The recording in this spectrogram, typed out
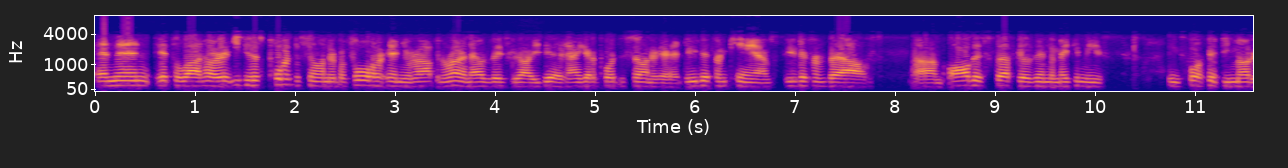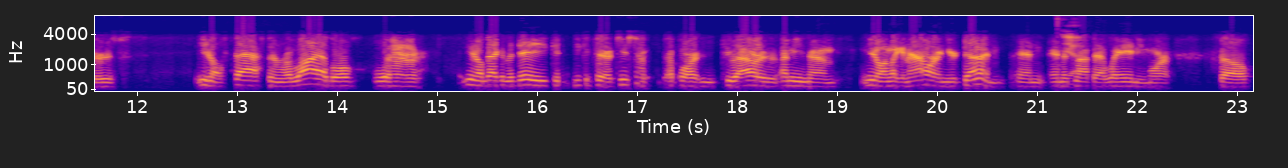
And then it's a lot harder. You can just port the cylinder before and you're off and running. That was basically all you did. Now you got to port the cylinder head, do different cams, do different valves. Um, all this stuff goes into making these these 450 motors, you know, fast and reliable. Where you know back in the day you could you could tear a two stroke apart in two hours. I mean, um, you know, in like an hour and you're done, and and it's yeah. not that way anymore. So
